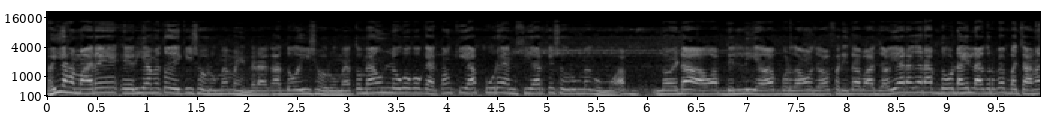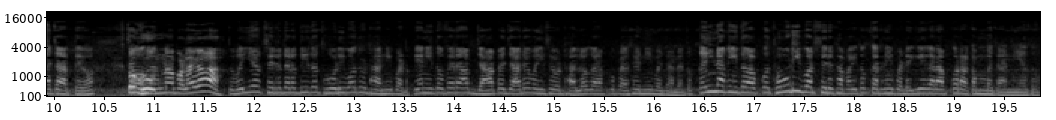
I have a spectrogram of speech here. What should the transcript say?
भैया, हमारे एरिया में तो एक ही शोरूम है, महिंद्रा का, दो ही शोरूम है। तो मैं उन लोगों को कहता हूँ कि आप पूरे एनसीआर के शोरूम में घूमो। आप नोएडा आओ, आप दिल्ली आओ, आप गुड़गांव जाओ, फरीदाबाद जाओ। यार, अगर आप दो ढाई लाख रुपए बचाना चाहते हो तो घूमना पड़ेगा। तो भैया सिरदर्दी तो थोड़ी बहुत उठानी पड़ती है नहीं तो फिर आप जहाँ पे जा रहे हो वहीं से उठा लो अगर आपको पैसे नहीं बचाने तो कहीं ना कहीं तो आपको थोड़ी बहुत सिर खपाई तो करनी पड़ेगी अगर आपको रकम बचानी है तो।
